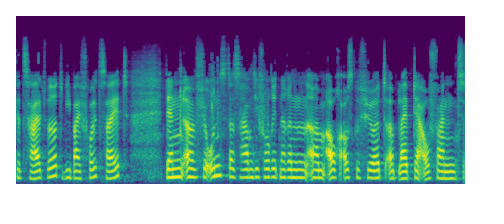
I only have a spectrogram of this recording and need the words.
gezahlt wird, wie bei Vollzeit. Denn äh, für uns, das haben die Vorrednerinnen ähm, auch ausgeführt, äh, bleibt der Aufwand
